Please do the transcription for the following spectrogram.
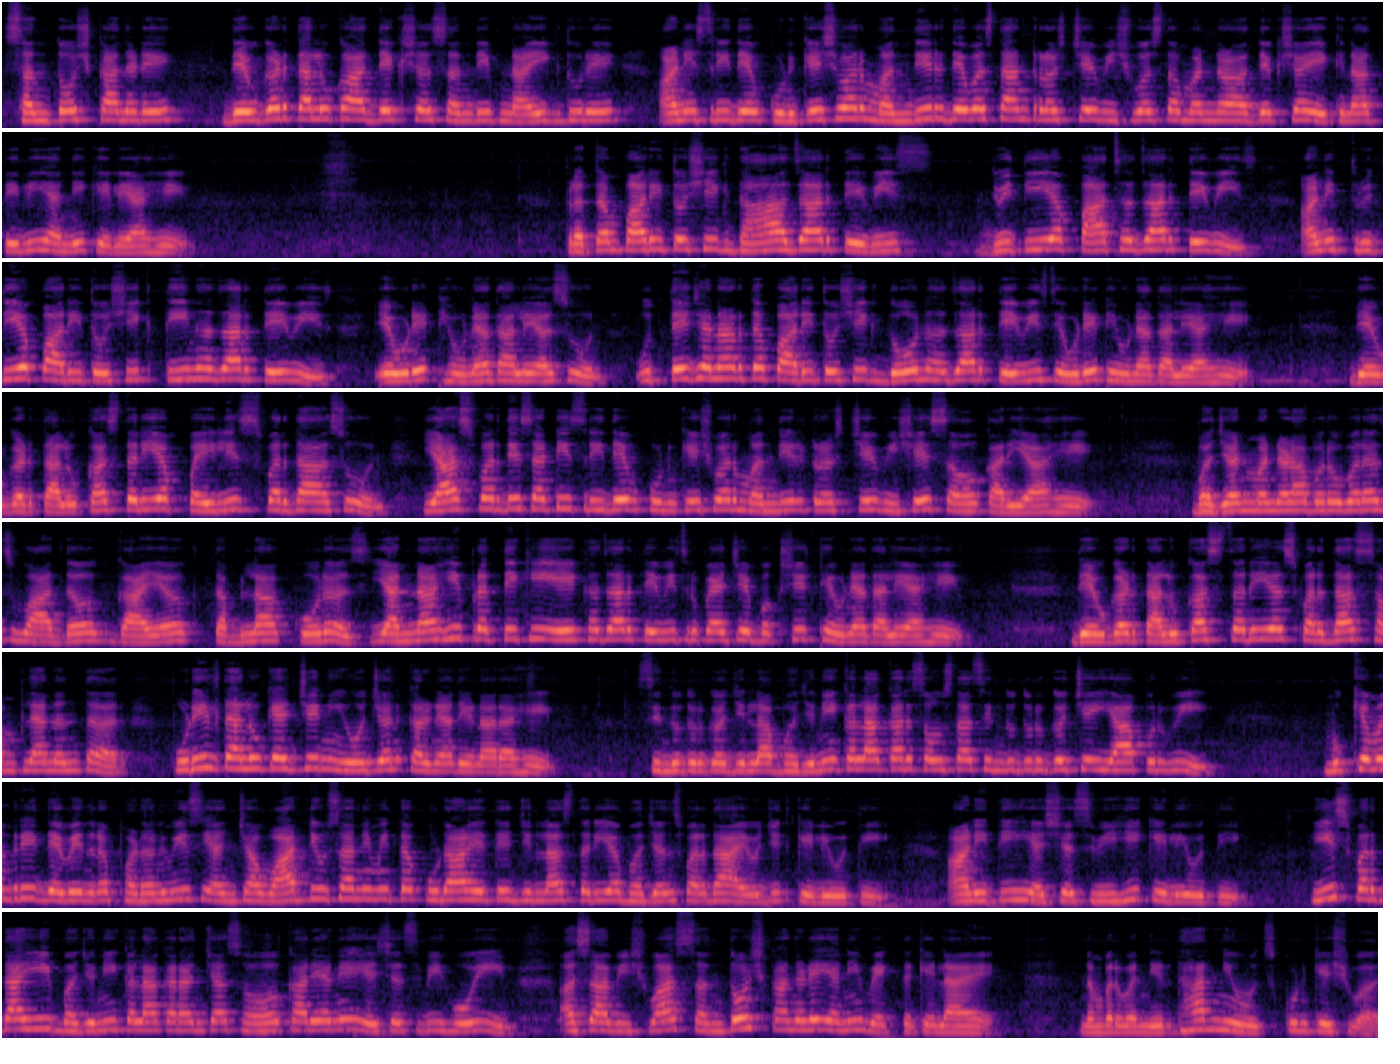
संतोष कानडे देवगड तालुका अध्यक्ष संदीप नाईक धुरे आणि श्रीदेव कुणकेश्वर मंदिर देवस्थान ट्रस्टचे विश्वस्त मंडळ अध्यक्ष एकनाथ तेली यांनी केले आहे. प्रथम पारितोषिक दहा हजार तेवीस द्वितीय पाच हजार तेवीस आणि तृतीय पारितोषिक तीन हजार तेवीस एवढे ठेवण्यात आले असून उत्तेजनार्थ पारितोषिक दोन हजार तेवीस एवढे ठेवण्यात आले आहे. देवगड तालुकास्तरीय पहिली स्पर्धा असून या स्पर्धेसाठी श्रीदेव कुणकेश्वर मंदिर ट्रस्टचे विशेष सहकार्य आहे. भजन मंडळाबरोबरच वादक गायक तबला कोरस यांनाही प्रत्येकी एक हजार तेवीस रुपयाचे बक्षीस ठेवण्यात आले आहे. देवगड तालुकास्तरीय स्पर्धा संपल्यानंतर पुढील तालुक्यांचे नियोजन करण्यात येणार आहे. सिंधुदुर्ग जिल्हा भजनी कलाकार संस्था सिंधुदुर्गचे यापूर्वी मुख्यमंत्री देवेंद्र फडणवीस यांच्या वाढदिवसानिमित्त कुडाळ येथे जिल्हास्तरीय भजन स्पर्धा आयोजित केली होती आणि ती यशस्वीही केली होती. ही स्पर्धा ही भजनी कलाकारांच्या सहकार्याने यशस्वी होईल असा विश्वास संतोष कानडे यांनी व्यक्त केला आहे. Number one Nirdhar news Kunkeshwar.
